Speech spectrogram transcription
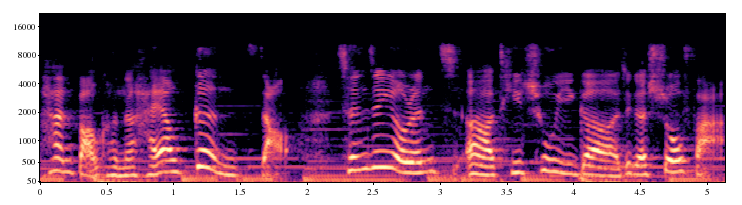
汉堡可能还要更早。曾经有人呃提出一个这个说法，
